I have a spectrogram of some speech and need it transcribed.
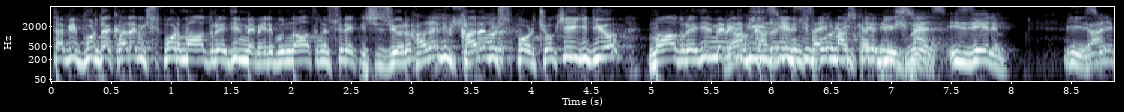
Tabii burada Karabükspor mağdur edilmemeli. Bunun altını sürekli çiziyorum. Karabükspor- Karabükspor çok iyi gidiyor. Mağdur edilmemeli. bir izleyelim Sayın Başkanı bir izleyelim. düşmez. İzleyelim. Bir izleyelim.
